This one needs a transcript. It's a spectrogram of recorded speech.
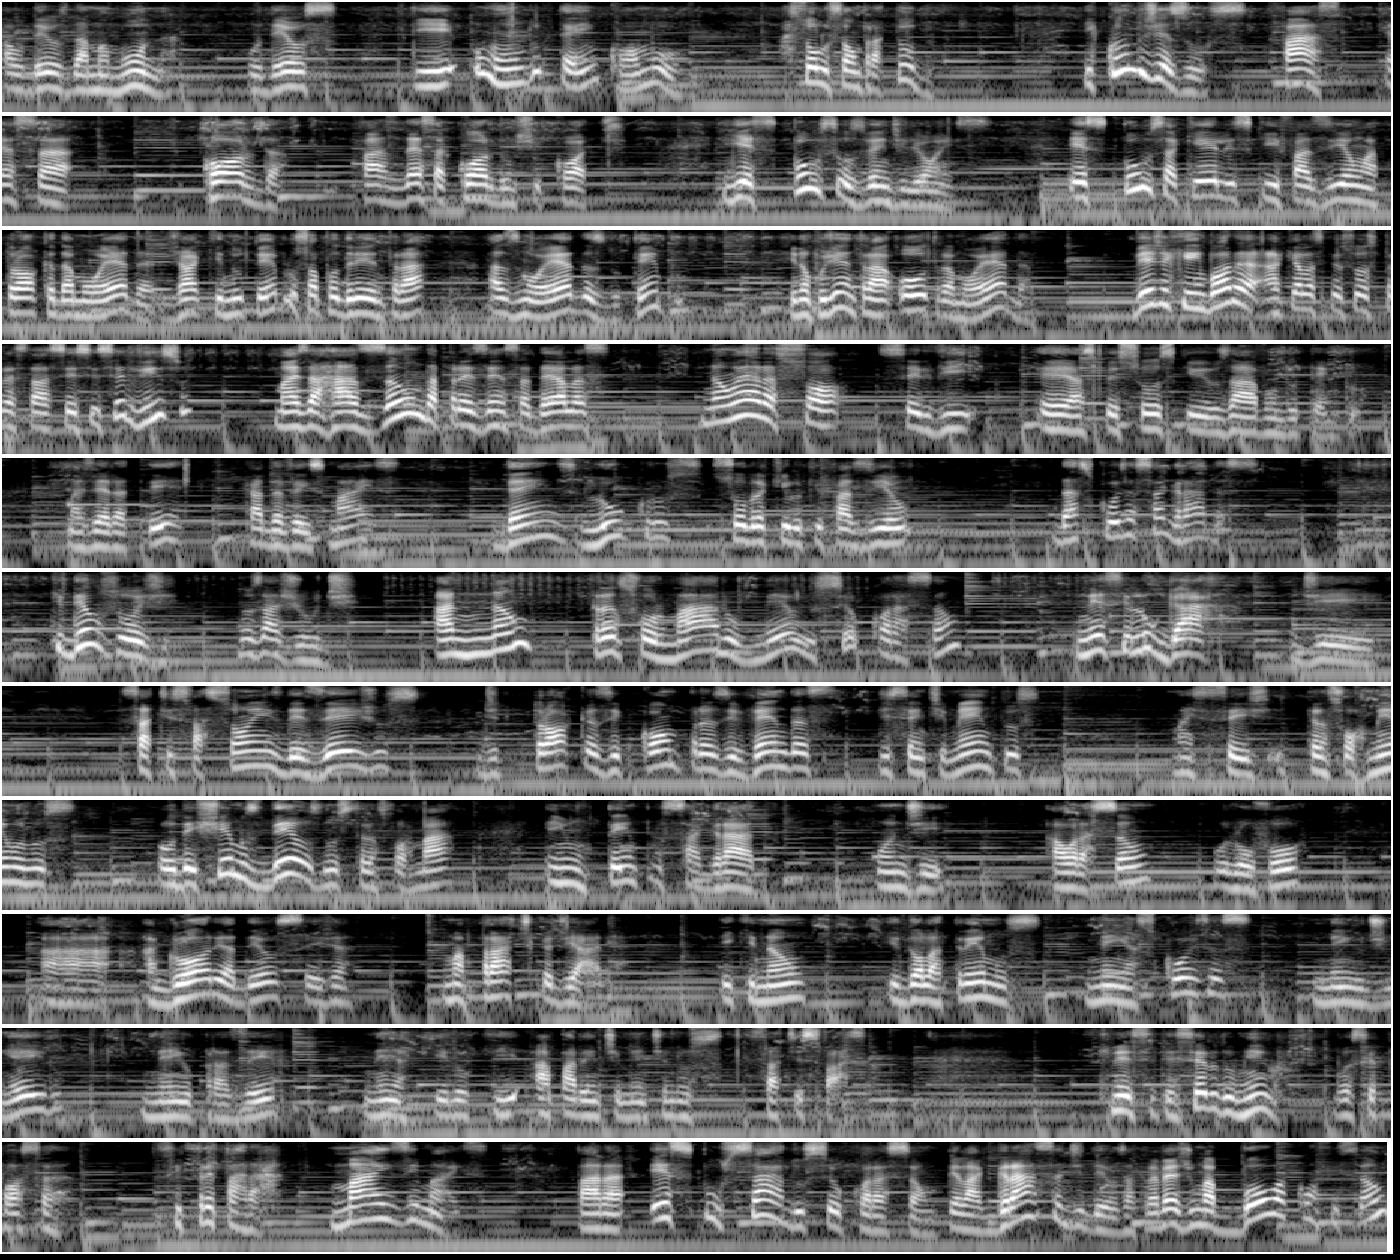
ao Deus da mamona, o Deus que o mundo tem como a solução para tudo. E quando Jesus faz essa corda, faz dessa corda um chicote e expulsa os vendilhões, expulsa aqueles que faziam a troca da moeda, já que no templo só poderia entrar as moedas do templo e não podia entrar outra moeda, veja que, embora aquelas pessoas prestassem esse serviço, mas a razão da presença delas não era só servir eh, as pessoas que usavam do templo, mas era ter cada vez mais bens, lucros sobre aquilo que faziam das coisas sagradas. Que Deus hoje nos ajude a não transformar o meu e o seu coração nesse lugar de satisfações, desejos, de trocas e compras e vendas de sentimentos, mas transformemos-nos ou deixemos Deus nos transformar em um templo sagrado, onde a oração, o louvor, a, a glória a Deus seja uma prática diária e que não idolatremos nem as coisas, nem o dinheiro, nem o prazer, nem aquilo que aparentemente nos satisfaça. Que nesse terceiro domingo você possa se preparar mais e mais para expulsar do seu coração, pela graça de Deus, através de uma boa confissão,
